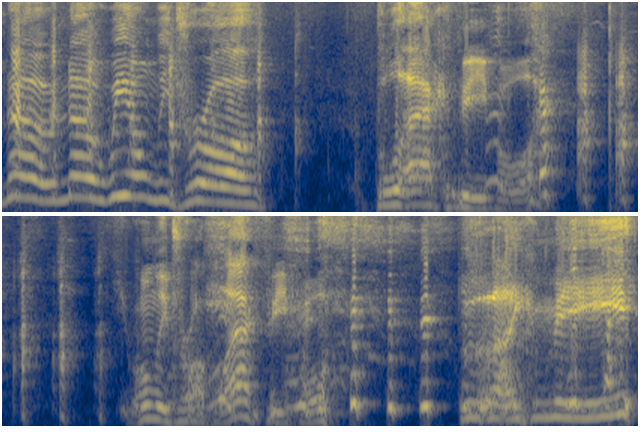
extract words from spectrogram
No, no, we only draw black people. You only draw black people? like me?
